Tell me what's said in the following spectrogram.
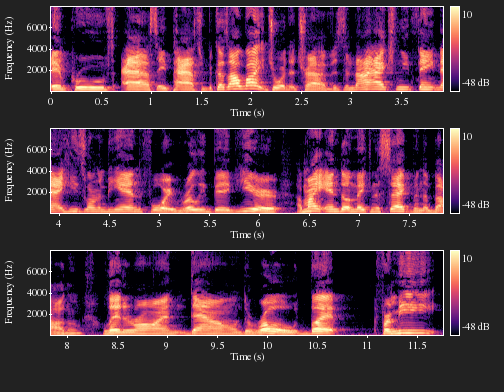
improves as a passer because I like Jordan Travis and I actually think that he's going to be in for a really big year. I might end up making a segment about him later on down the road, but for me,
